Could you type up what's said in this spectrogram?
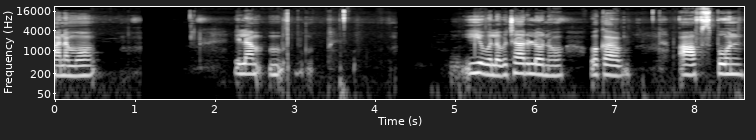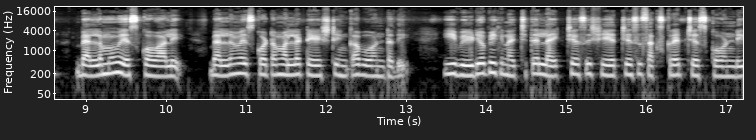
మనము ఇలా ఈ ఉలవచారులోను ఒక హాఫ్ స్పూన్ బెల్లము వేసుకోవాలి. బెల్లం వేసుకోవటం వల్ల టేస్ట్ ఇంకా బాగుంటుంది. ఈ వీడియో మీకు నచ్చితే లైక్ చేసి షేర్ చేసి సబ్స్క్రైబ్ చేసుకోండి.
